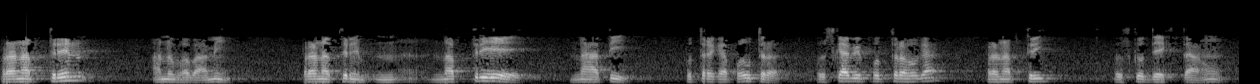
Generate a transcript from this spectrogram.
प्रणप्त्रिन अनुभवामी। प्रणप्त्रिन, नप्त्रि नाती, पुत्र का पुत्र। उसका भी पुत्र होगा, प्रणप्त्री। उसको देखता हूँ।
